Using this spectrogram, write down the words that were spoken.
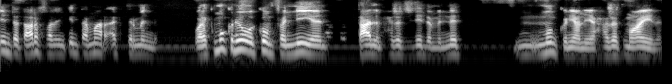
أنت تعرفها لأنك أنت مار أكثر منه ولكن ممكن هو يكون فنيا تعلم حاجات جديدة من النت ممكن يعني حاجات معينة.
